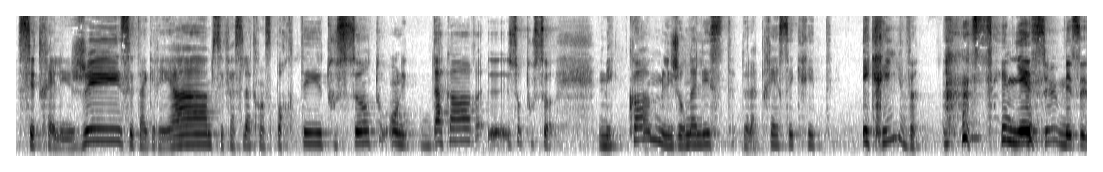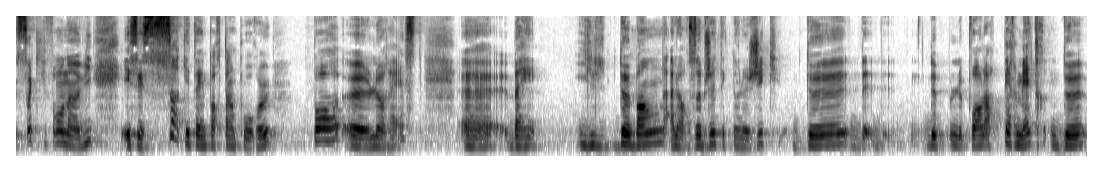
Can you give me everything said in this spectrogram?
C'est très léger, c'est agréable, c'est facile à transporter, tout ça. On est d'accord sur tout ça. Mais comme les journalistes de la presse écrite écrivent. c'est niaiseux, mais c'est ça qu'ils font dans la. Et c'est ça qui est important pour eux, pas euh, le reste. Euh, ben, ils demandent à leurs objets technologiques de, de, de, pouvoir leur permettre de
